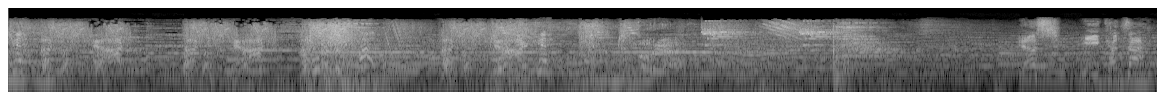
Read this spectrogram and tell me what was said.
よしいい感じだ。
